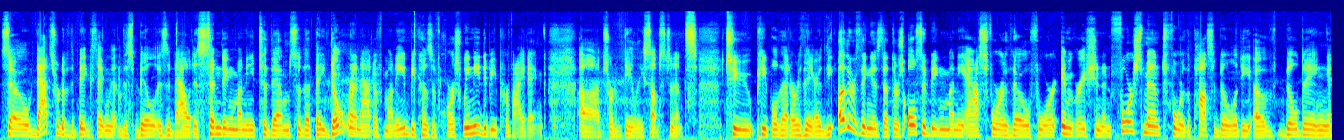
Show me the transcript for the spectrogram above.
So that's sort of the big thing that this bill is about is sending money to them so that they don't run out of money because, of course, we need to be providing. Uh, uh, sort of daily substance to people that are there. The other thing is that there's also being money asked for, though, for immigration enforcement, for the possibility of building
